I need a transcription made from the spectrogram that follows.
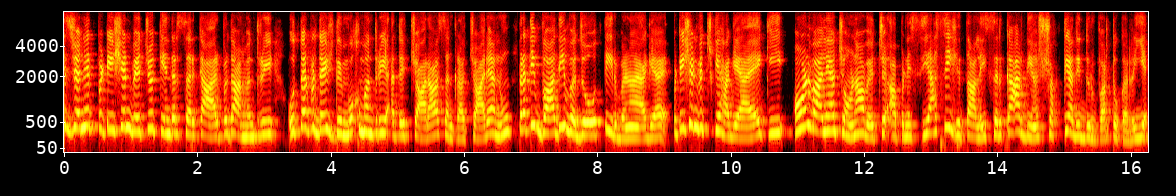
ਇਸ ਜਨਹਿਤ ਪਟੀਸ਼ਨ ਵਿੱਚ ਕੇਂਦਰ ਸਰਕਾਰ, ਪ੍ਰਧਾਨ ਮੰਤਰੀ, ਉੱਤਰ ਪ੍ਰਦੇਸ਼ ਦੇ ਮੁੱਖ ਮੰਤਰੀ ਅਤੇ ਚਾਰਾ ਸੰਕਰਾਚਾਰਿਆ ਨੂੰ ਪ੍ਰਤੀਵਾਦੀ ਵਜੋਂ ਧਿਰ ਬਣਾਇਆ ਗਿਆ ਹੈ। ਪਟੀਸ਼ਨ ਵਿੱਚ ਕਿਹਾ ਗਿਆ ਹੈ ਕਿ ਆਉਣ ਵਾਲੀਆਂ ਚੋਣਾਂ ਵਿੱਚ ਆਪਣੇ ਸਿਆਸੀ ਹਿੱਤਾਂ ਲਈ ਸਰਕਾਰ ਦੀਆਂ ਸ਼ਕਤੀਆਂ ਦੀ ਦੁਰਵਰਤੋਂ ਕਰ ਰਹੀ ਹੈ।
